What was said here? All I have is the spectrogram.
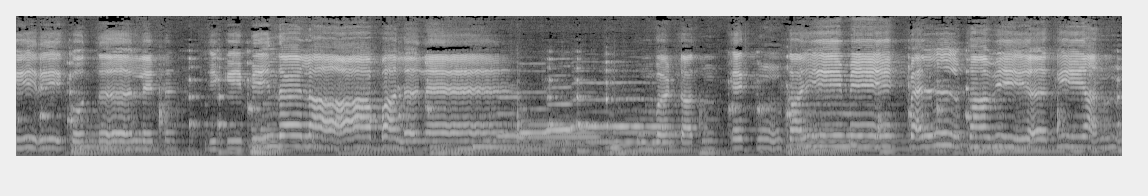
කිරි කොතලෙට ඉකි බිඳලා බලනෑ උඹටත් එක්කයි මේ පැල් කවිය කියන්නේ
